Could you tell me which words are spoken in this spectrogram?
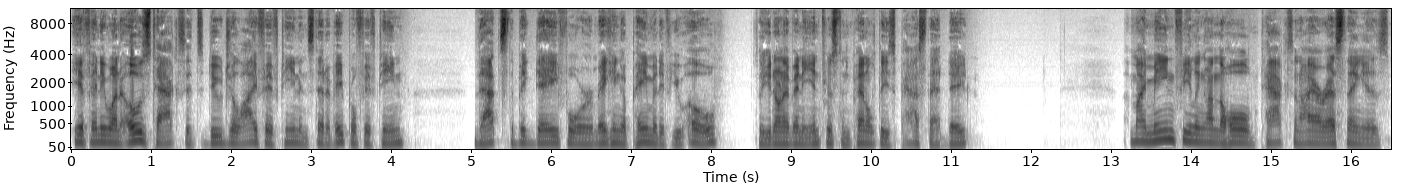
If anyone owes tax, it's due July 15 instead of April 15. That's the big day for making a payment if you owe so you don't have any interest and penalties past that date. My main feeling on the whole tax and IRS thing is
